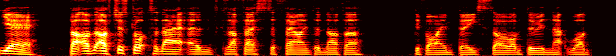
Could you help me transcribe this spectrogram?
yeah, but I've, I've just got to that, and because I've had to find another divine beast, so I'm doing that one.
